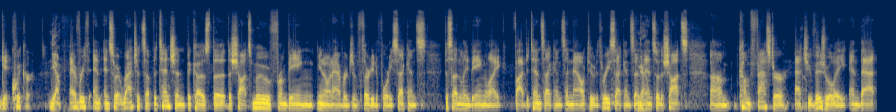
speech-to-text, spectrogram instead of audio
get quicker Yeah. every and and so it ratchets up the tension because the the shots move from being you know an average of 30 to 40 seconds to suddenly being like 5 to 10 seconds and now 2 to 3 seconds and Yeah. and so the shots um, come faster at you visually and that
